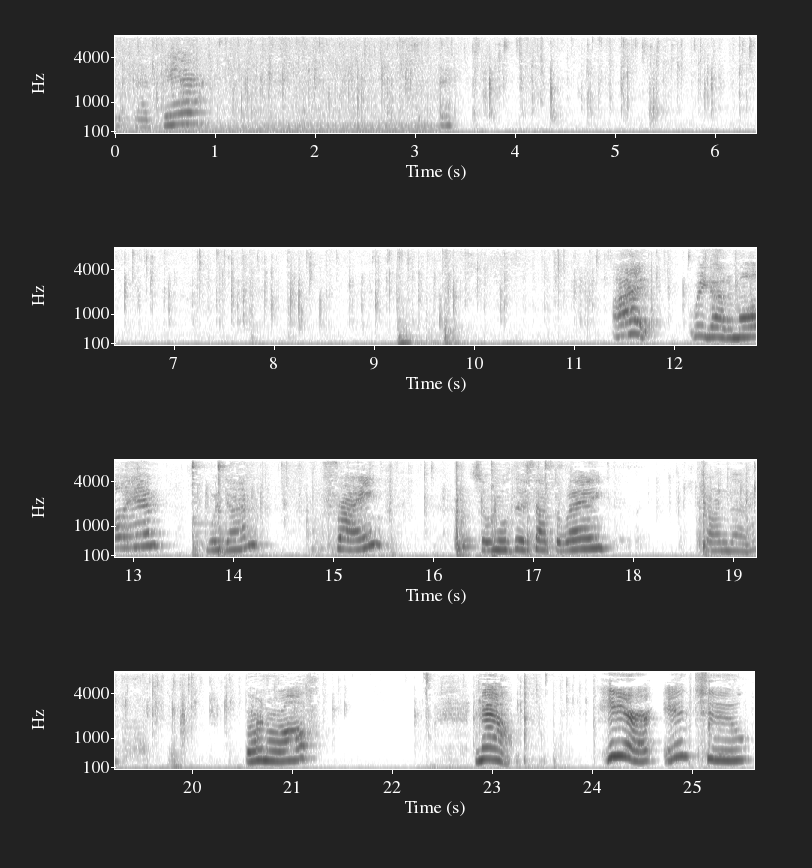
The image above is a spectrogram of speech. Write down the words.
Put that there. We got them all in. We're done frying. So move this out the way. Turn the burner off. Now, here into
